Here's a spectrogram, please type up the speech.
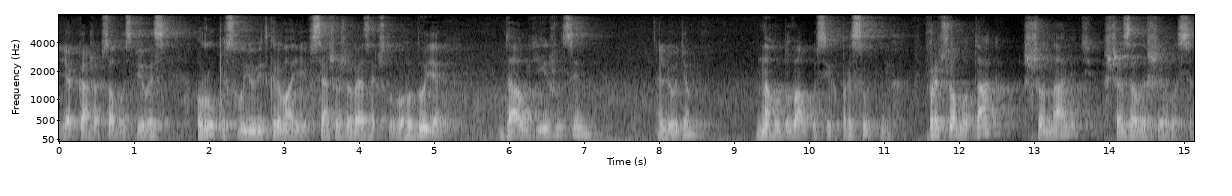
як каже псалмоспівець, руку свою відкриває і все, що живе, зачливо годує, дав їжу цим людям, нагодував усіх присутніх, причому так, що навіть ще залишилося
